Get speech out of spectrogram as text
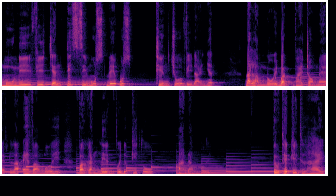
Munificentissimus Deus, Thiên Chúa vĩ đại nhất, đã làm nổi bật vai trò mẹ là Eva mới và gắn liền với Đức Kitô, Adam mới. Từ thế kỷ thứ hai,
